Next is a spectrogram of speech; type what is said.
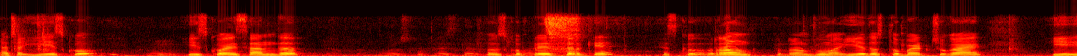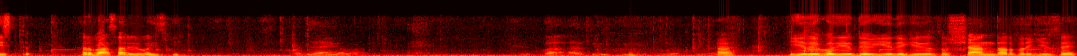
अच्छा ये इसको हम्म, इसको ऐसा अंदर और उसको प्रेस कर उसको प्रेस करके इसको राउंड राउंड घुमा। ये दोस्तों बैठ चुका है। ये इस अरे बात आ रही है तो है। ये देखो ये दे, ये देखिए दोस्तों शानदार तरीके से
